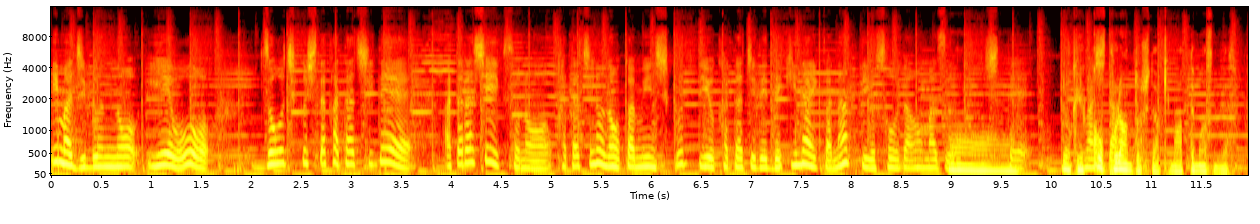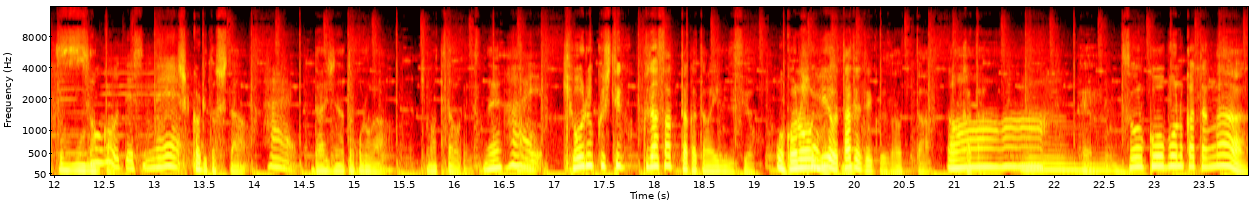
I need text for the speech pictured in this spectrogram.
今自分の家を増築した形で新しいその形の農家民宿っていう形でできないかなっていう相談をまずして結構プランとしては決まってますね。そうですね。しっかりとしたはい。大事なところが決まってたわけですね。はい。協力してくださった方がいるんですよ。おこの家を建ててくださった方。あええ。その工房の方が、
